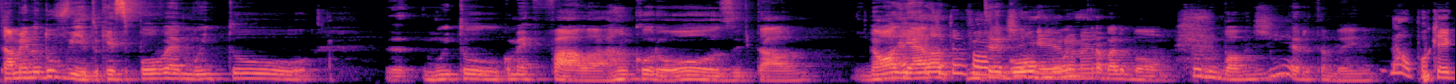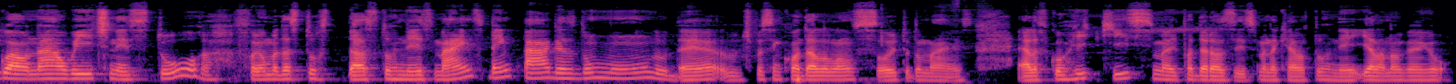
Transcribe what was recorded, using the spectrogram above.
Também não duvido, que esse povo é muito. Muito, como é que fala? Rancoroso e tal. Não, É e ela entregou dinheiro, muito né? trabalho bom. Tudo envolve dinheiro também, né? Não, porque igual na Witness Tour, foi uma das, tur das turnês mais bem pagas do mundo dela. Tipo assim, quando ela lançou e tudo mais. Ela ficou riquíssima e poderosíssima naquela turnê e ela não ganhou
